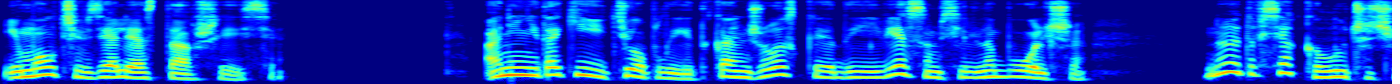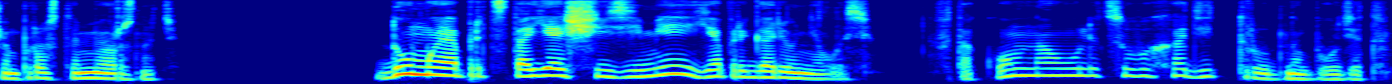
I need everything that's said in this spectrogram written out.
и молча взяли оставшиеся. Они не такие теплые, ткань жесткая, да и весом сильно больше, но это всяко лучше, чем просто мерзнуть. Думая о предстоящей зиме, я пригорюнилась. В таком на улицу выходить трудно будет.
